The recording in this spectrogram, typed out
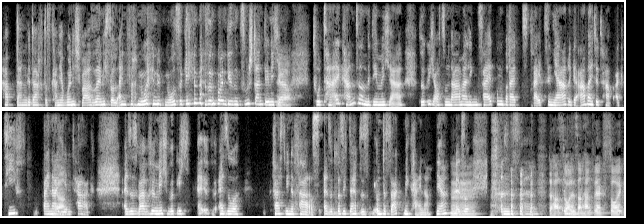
habe dann gedacht, das kann ja wohl nicht wahr sein, ich soll einfach nur in Hypnose gehen, also nur in diesen Zustand, den ich ja, ja total kannte und mit dem ich ja wirklich auch zum damaligen Zeitpunkt bereits 13 Jahre gearbeitet habe, aktiv beinahe ja. jeden Tag. Also es war für mich wirklich, äh, also fast wie eine Farce. Also dass ich da das und das sagt mir keiner, ja. Also mhm. und äh, da hast du alles an Handwerkszeug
